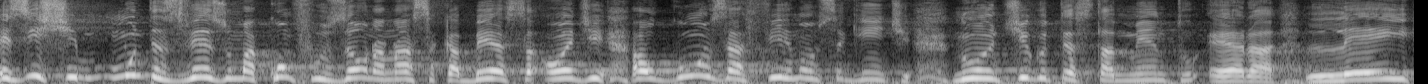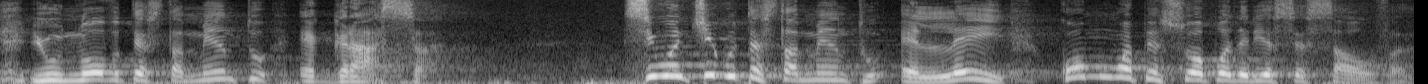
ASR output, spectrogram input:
Existe muitas vezes uma confusão na nossa cabeça, onde alguns afirmam o seguinte: no Antigo Testamento era lei e o Novo Testamento é graça. Se o Antigo Testamento é lei, como uma pessoa poderia ser salva?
